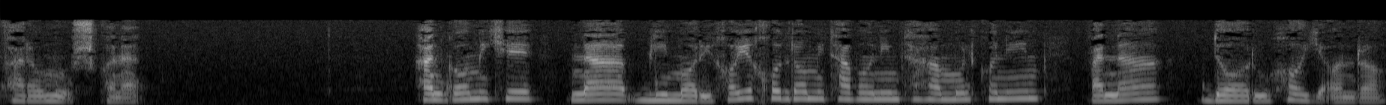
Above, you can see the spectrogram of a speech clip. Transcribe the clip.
فراموش کند. هنگامی که نه بیماری های خود را می توانیم تحمل کنیم و نه داروهای آن را.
